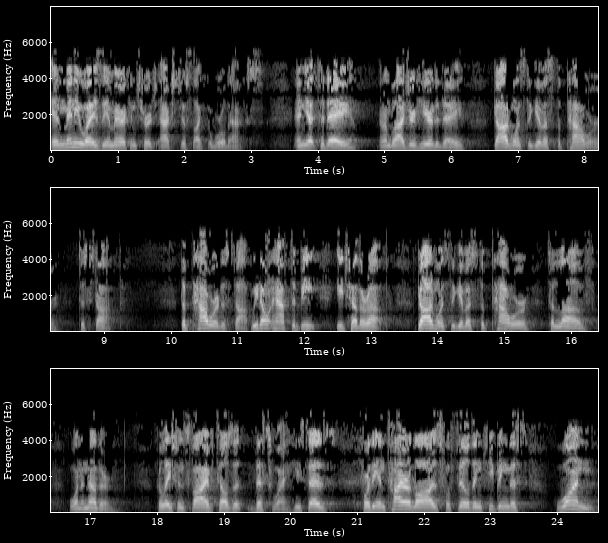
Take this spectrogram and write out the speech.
In many ways, the American church acts just like the world acts. And yet today, and I'm glad you're here today, God wants to give us the power to stop. The power to stop. We don't have to beat each other up. God wants to give us the power to love one another. Galatians 5 tells it this way He says, for the entire law is fulfilled in keeping this one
